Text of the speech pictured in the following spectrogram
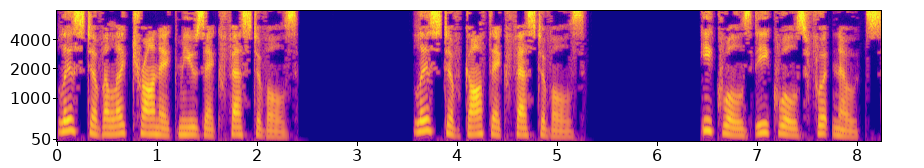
List of electronic music festivals List of Gothic festivals Footnotes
